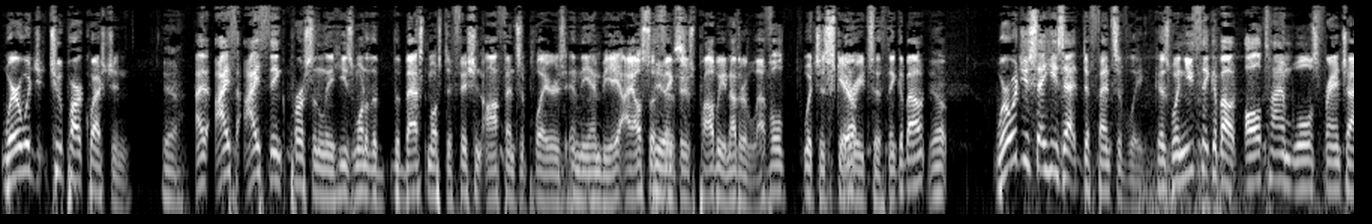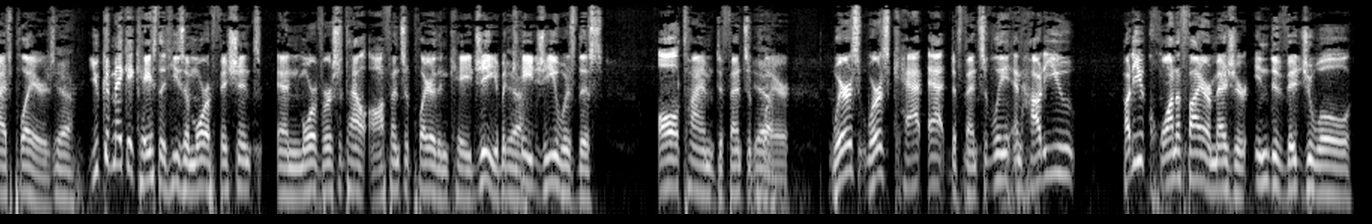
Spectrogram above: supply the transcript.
where would you, two part question. Yeah. I, I, th- I think personally he's one of the, the best, most efficient offensive players in the NBA. I also He think is. there's probably another level, which is scary Yep. to think about. Yep. Where would you say he's at defensively? Because when you think about all-time Wolves franchise players, Yeah. you could make a case that he's a more efficient and more versatile offensive player than KG. But Yeah. KG was this all-time defensive Yeah. player. Where's where's KAT at defensively, and how do you how do you quantify or measure individual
